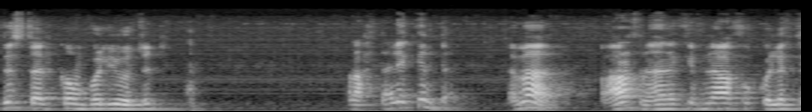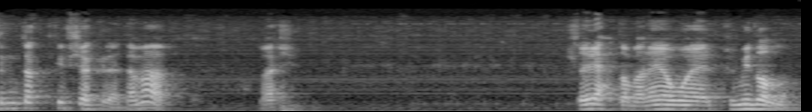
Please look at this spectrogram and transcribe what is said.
distal convoluted راحت عليك أنت. تمام؟ عرفنا هذا كيف نعرفه؟ collecting duct كيف شكلها. تمام؟ ماشي. شريحة طبعا. هي وين؟ في ال medulla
